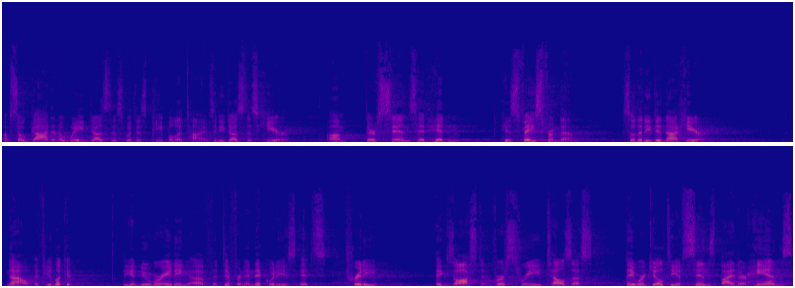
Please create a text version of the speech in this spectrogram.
Um, so, God, in a way, does this with his people at times, and he does this here. Um, their sins had hidden his face from them so that he did not hear. Now, if you look at the enumerating of the different iniquities, it's pretty exhaustive. Verse 3 tells us they were guilty of sins by their hands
